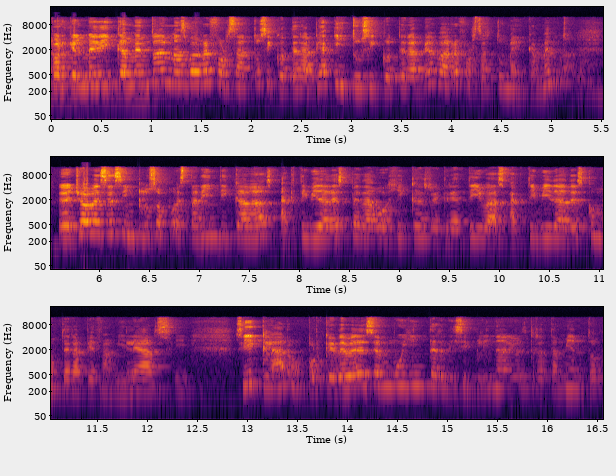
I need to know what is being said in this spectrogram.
porque el medicamento además va a reforzar tu psicoterapia y tu psicoterapia va a reforzar tu medicamento. De hecho, a veces incluso puede estar indicadas actividades pedagógicas, recreativas, actividades como terapia familiar, sí. Sí, claro, porque debe de ser muy interdisciplinario el tratamiento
